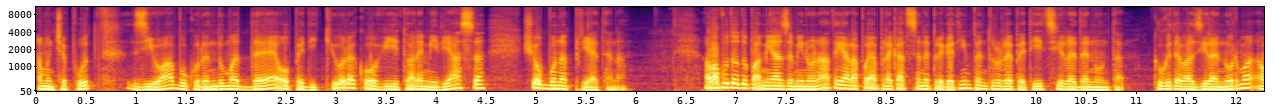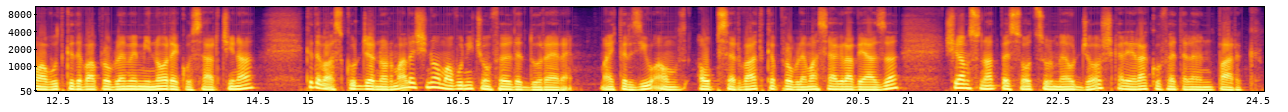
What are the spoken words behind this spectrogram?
Am început ziua bucurându-mă de o pedicură cu o viitoare miriasă și o bună prietenă. Am avut o după amiază minunată, iar apoi am plecat să ne pregătim pentru repetițiile de nuntă. Cu câteva zile în urmă am avut câteva probleme minore cu sarcina, câteva scurgeri normale și nu am avut niciun fel de durere. Mai târziu am observat că problema se agravează și l-am sunat pe soțul meu Josh, care era cu fetele în parc.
